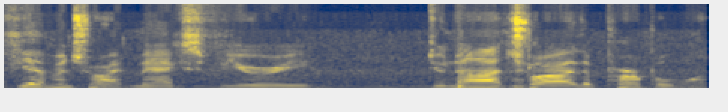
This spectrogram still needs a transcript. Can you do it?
if you haven't tried Max Fury, do not try the purple one.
